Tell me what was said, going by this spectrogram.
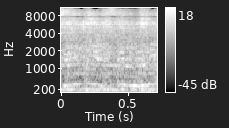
Sing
